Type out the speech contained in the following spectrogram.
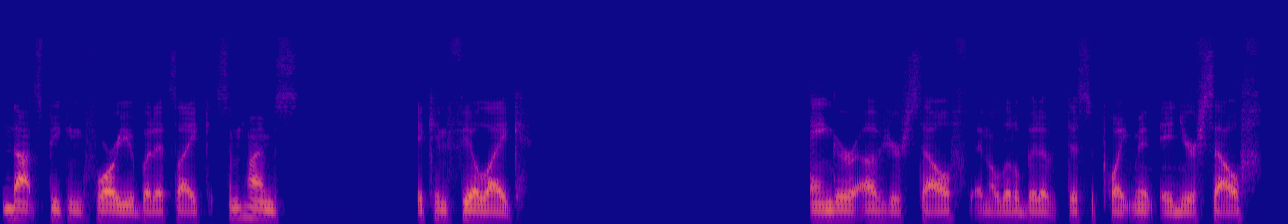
not speaking for you, but it's like sometimes it can feel like anger of yourself and a little bit of disappointment in yourself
